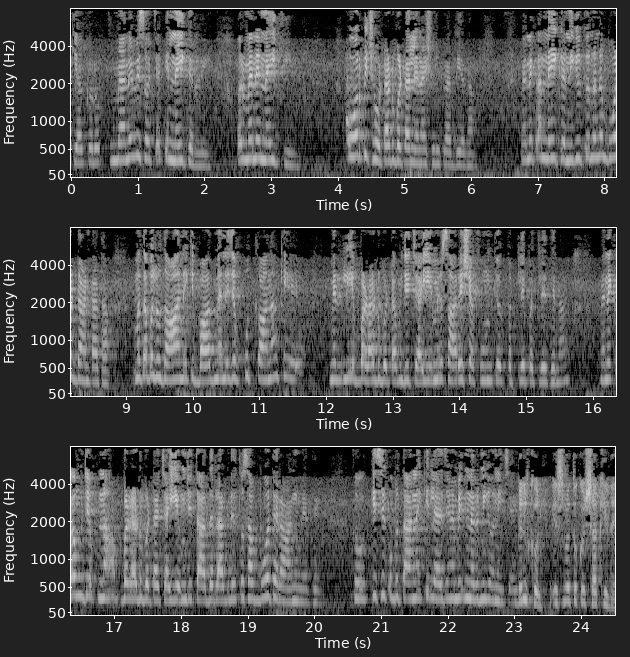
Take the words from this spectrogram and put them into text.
کیا کرو۔ میں نے بھی سوچا کہ نہیں کر رہی اور میں نے نہیں کی۔ اور بھی چھوٹا دوپٹا لینا شروع کر دیا تھا۔ میں نے کہا نہیں کرنی، کیونکہ انہوں نے بہت ڈانٹا تھا۔ مطلب الدان ہے کہ بعد میں نے جب خود کہا نا کہ میرے لیے بڑا دوپٹا مجھے چاہیے، میرے سارے شیفون کے پتلے پتلے تھے نا، میں نے کہا مجھے اپنا بڑا دوپٹا چاہیے، مجھے چادر رکھ دے، تو سب بہت حیران ہوئے تھے۔ تو کسی کو بتانے کی لہجے میں بھی نرمی ہونی چاہیے۔ بالکل، اس میں تو کوئی شک ہی نہیں۔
